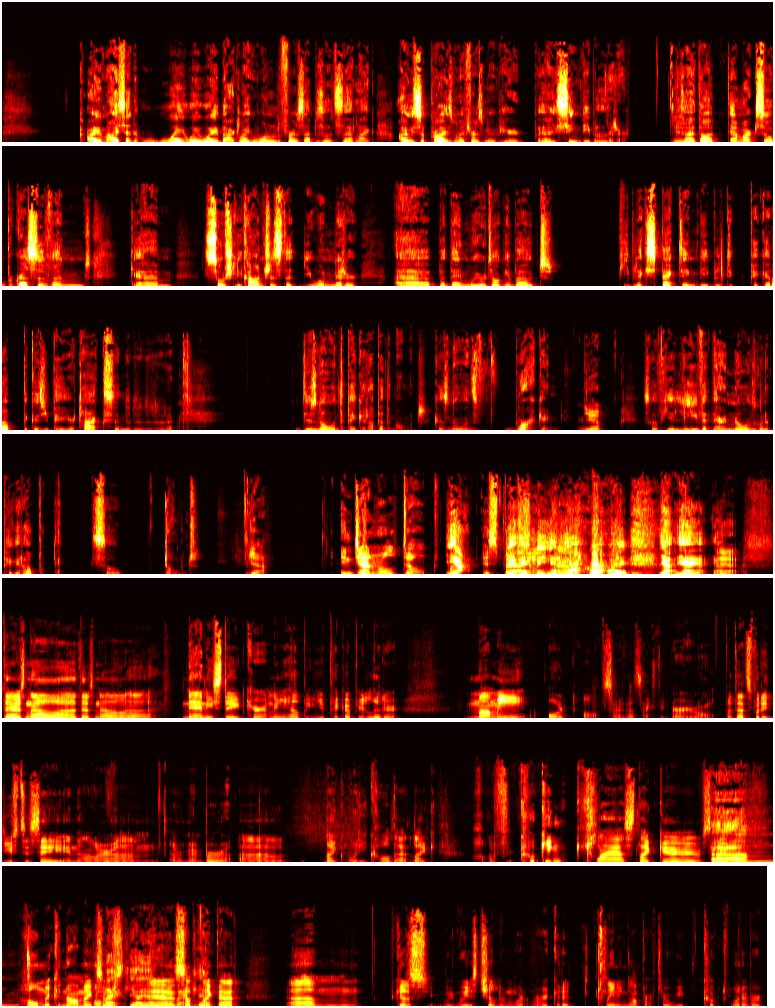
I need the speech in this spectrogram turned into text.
I, I said it way, way, way back, like one of the first episodes that like I was surprised when I first moved here, but I seen people litter because I thought Denmark's so progressive and um, socially conscious that you wouldn't litter. Uh, but then we were talking about people expecting people to pick it up because you pay your tax and da, da, da, da. there's no one to pick it up at the moment because no one's working. yep So if you leave it there, no one's going to pick it up. So don't. yeah in general don't but yeah, especially yeah, now. yeah, yeah, yeah, yeah, yeah, yeah. yeah there's no uh, there's no uh, nanny state currently helping you pick up your litter mommy or oh sorry that's actually very wrong but that's what it used to say in our um i remember uh like what do you call that like cooking class like uh sort of Um, home economics home or ec, s- yeah, yeah, home ec, something yeah. like that um because we, we as children weren't very good at cleaning up after we cooked whatever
